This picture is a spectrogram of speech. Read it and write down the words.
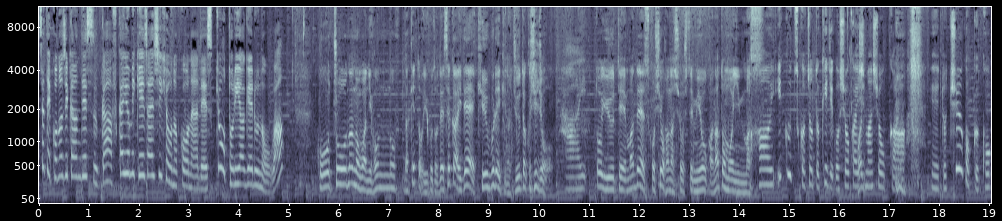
さてこの時間ですが深読み経済指標のコーナーです。今日取り上げるのは好調なのは日本のだけということで世界で急ブレーキの住宅市場というテーマで少しお話をしてみようかなと思います。はい。いくつかちょっと記事ご紹介しましょうか、はえーと、中国国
